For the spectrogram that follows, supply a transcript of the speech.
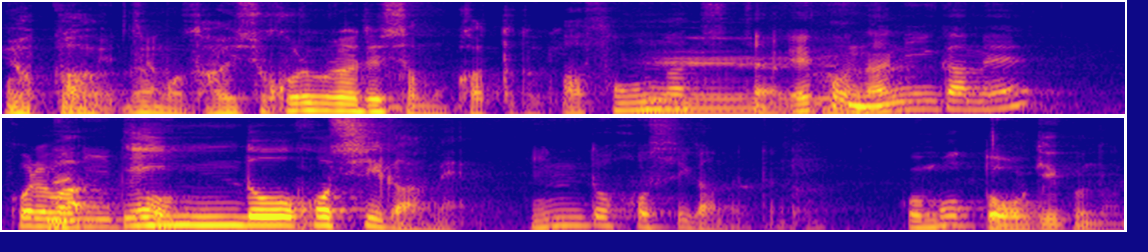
やっぱでも最初これぐらいでしたもん買った時。あそんなちっちゃい？えこれ何ガメ？これはインドホシガメ。インドホシガメってこれもっと大きくなる？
